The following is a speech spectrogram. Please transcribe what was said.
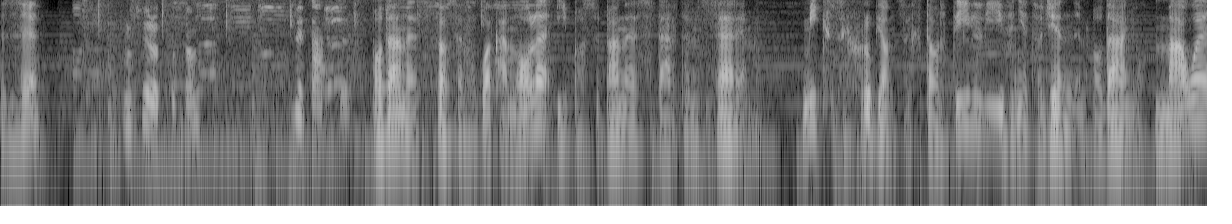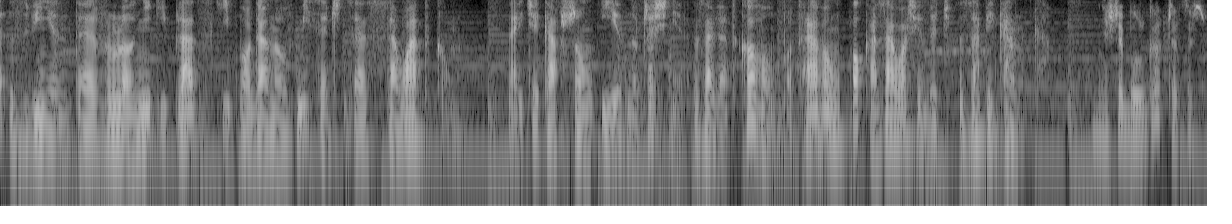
z w środku są frytasy. podane z sosem guacamole i posypane startym serem. Miks chrupiących tortilli w niecodziennym podaniu. Małe, zwinięte w ruloniki placki podano w miseczce z sałatką. Najciekawszą i jednocześnie zagadkową potrawą okazała się być zapiekanka. Jeszcze bulgocze coś.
